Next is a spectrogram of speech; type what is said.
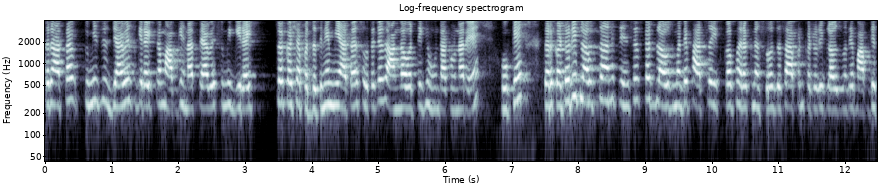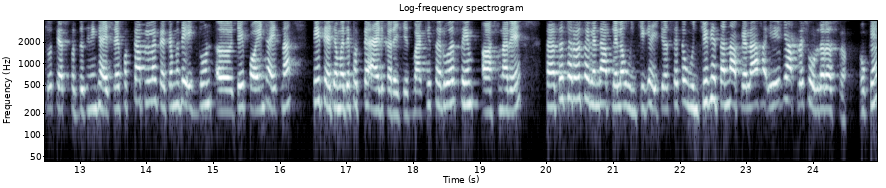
तर आता तुम्ही ज्यावेळेस गिराईकचा माप घेणार त्यावेळेस तुम्ही गिराईकचं कशा पद्धतीने मी आता स्वतःच्याच अंगावरती घेऊन दाखवणार आहे. ओके? तर कटोरी ब्लाऊजचा आणि प्रिन्सेस कट ब्लाऊजमध्ये फारसं इतकं फरक नसतो. जसं आपण कटोरी ब्लाऊजमध्ये माप घेतो त्याच पद्धतीने घ्यायचं आहे. फक्त आपल्याला त्याच्यामध्ये एक दोन जे पॉईंट आहेत ना ते त्याच्यामध्ये फक्त ऍड करायचे आहेत. बाकी सर्व सेम असणार आहे. तर आता सर्वात पहिल्यांदा आपल्याला उंची घ्यायची असते. तर उंची घेताना आपल्याला हे जे आपलं शोल्डर असतं ओके?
